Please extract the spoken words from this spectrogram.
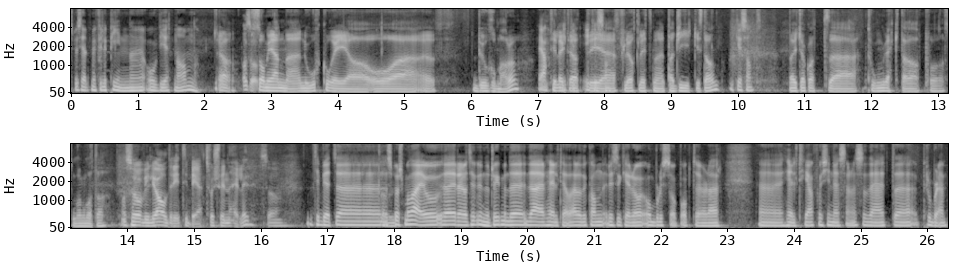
spesielt med Filippinene og Vietnam. Ja, Som igjen med Nord-Korea og Burma, da. Ja, I tillegg til ikke- at de flørter litt med Tajikistan. Ikke sant? Det er ikke akkurat eh, tungvektere på så mange måter. Og så vil jo aldri Tibet forsvinne heller. Så Tibet-spørsmålet er jo det er relativt undertrykt, men det, det er hele tida der, og du kan risikere å, å blusse opp opptøyer der eh, hele tida for kineserne, så det er et eh, problem.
